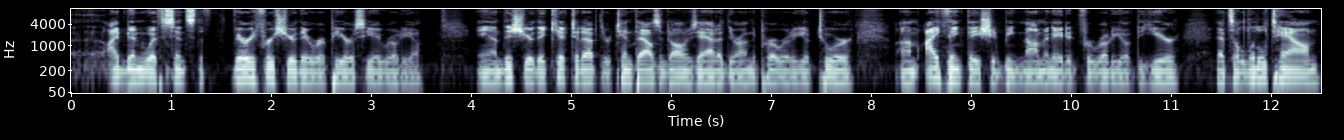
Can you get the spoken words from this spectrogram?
uh, I've been with since the very first year they were a PRCA rodeo, and this year they kicked it up. They're ten thousand dollars added. They're on the pro rodeo tour. Um, I think they should be nominated for rodeo of the year. That's a little town.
